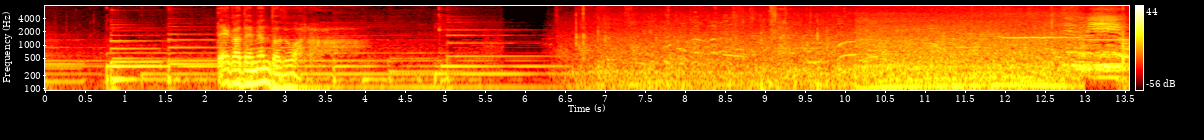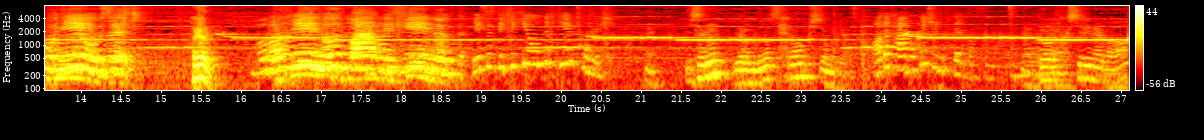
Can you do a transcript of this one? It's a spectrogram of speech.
때가 되면 너도 와라. 허연. 머리 눈과 미키 눈. 네, 이제는 여러분들은 새로운 시점을 해요 아다 다 먹기 싫을 때 봤어 그걸 확실히 내가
